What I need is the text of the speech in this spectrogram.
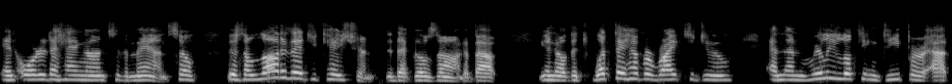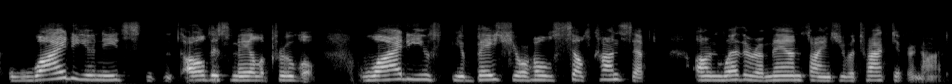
in order to hang on to the man so there's a lot of education that goes on about you know that what they have a right to do and then really looking deeper at why do you need all this male approval why do you you base your whole self concept on whether a man finds you attractive or not.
